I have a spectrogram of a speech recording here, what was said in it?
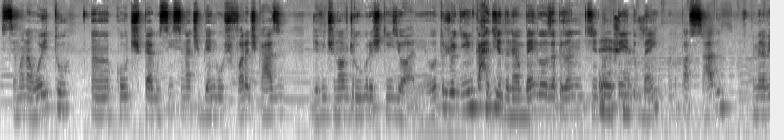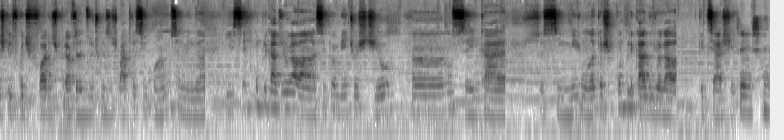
Semana 8, o Colts pega o Cincinnati Bengals fora de casa, dia 29 de outubro às 15 horas. É Outro joguinho encardido, né? O Bengals, apesar de não ter ido bem ano passado, foi a primeira vez que ele ficou de fora dos playoffs dos últimos 4 ou 5 anos, se não me engano. E sempre complicado jogar lá, sempre um ambiente hostil. Ah, não sei, cara. Assim, mesmo lá que eu acho complicado jogar lá. O que, que você acha aí? Sim, sim.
